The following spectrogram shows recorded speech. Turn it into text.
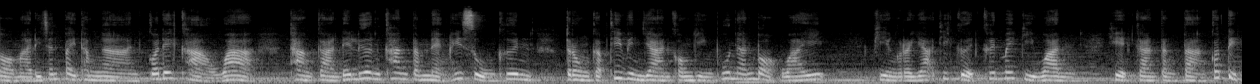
ต่อมาดิฉันไปทำงานก็ได้ข่าวว่า ทางการได้เลื่อนขั้นตำแหน่งให้สูงขึ้น ตรงกับที่วิญญาณของหญิงผู้นั้นบอกไว้ เพียงระยะที่เกิดขึ้นไม่กี่วัน เหตุการณ์ต่างๆ ก็ติด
